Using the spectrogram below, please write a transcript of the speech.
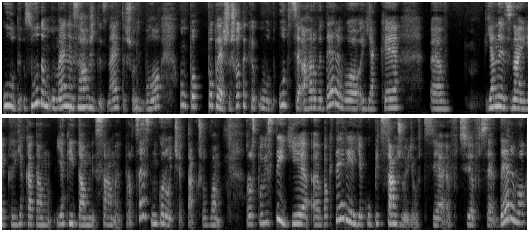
уд. З удом у мене завжди, знаєте, щось було. Ну, По-перше, що таке уд? Уд це агарове дерево, яке. Е, я не знаю, як, яка там, який там саме процес. Ну, коротше, так, щоб вам розповісти, є е, бактерія, яку підсаджують в це, в це, в це дерево.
